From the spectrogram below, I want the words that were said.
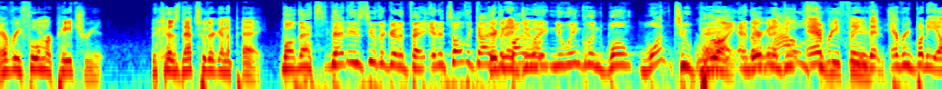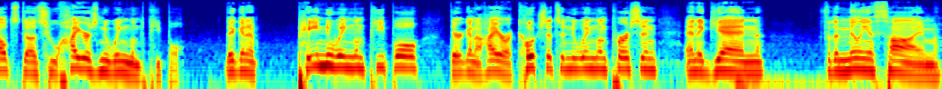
Every former Patriot because that's who they're going to pay. Well, that's that is who they're going to pay, and it's all the guys They're that, by the way, New England won't want to pay. right. and They're going to do everything that everybody else does who hires New England people. They're going to pay New England people. They're going to hire a coach that's a New England person. And again, for the millionth time,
